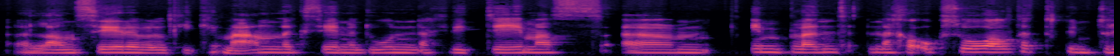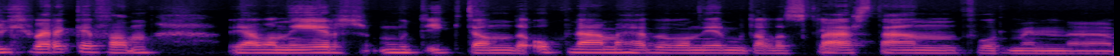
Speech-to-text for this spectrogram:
lanceren? Wil ik maandelijks een doen? Dat je die thema's um, inplant en dat je ook zo altijd kunt terugwerken van ja, wanneer moet ik dan de opname hebben? Wanneer moet alles klaarstaan voor mijn... Uh,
